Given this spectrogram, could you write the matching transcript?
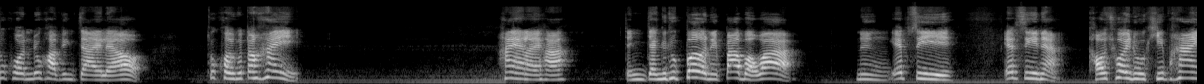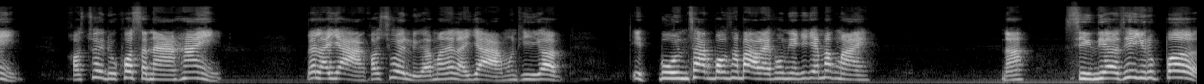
ทุกคนด้วยความจริงใจแล้ว ทุกคนก็ต้องให้ ให้อะไรคะอย่างอย่างยูทูบเบอร์เนี่ยป้าบอกว่าหนึ่ง FC FC เนี่ยเขาช่วยดูคลิปให้เขาช่วยดูโฆษณาให้หลายๆอย่างเขาช่วยเหลือมาหลายๆอย่างบางทีก็อิดปูนสร้างบองสร้างบ้านอะไรพวกนี้เยอะแยะมากมาย นะ สิ่งเดียวที่ยูทูบเบอร์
